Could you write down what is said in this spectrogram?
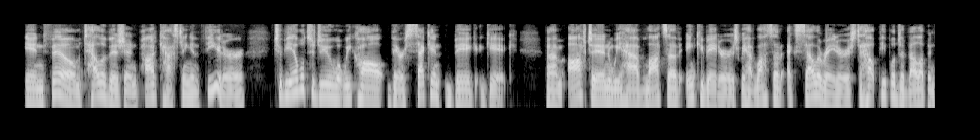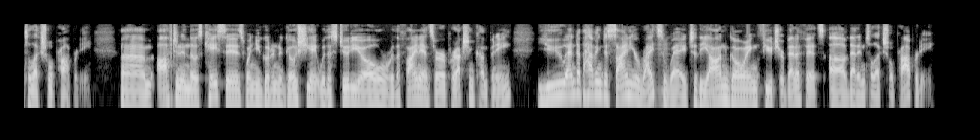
in film, television, podcasting, and theater to be able to do what we call their second big gig. Um, often we have lots of incubators, we have lots of accelerators to help people develop intellectual property. Um, often in those cases, when you go to negotiate with a studio or with a financer or a production company, you end up having to sign your rights mm-hmm. away to the ongoing future benefits of that intellectual property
